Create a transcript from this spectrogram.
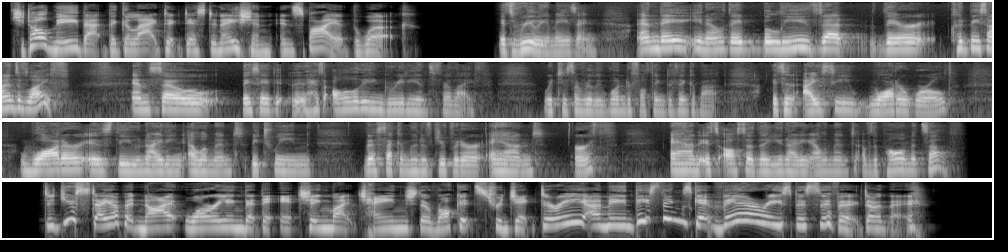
She told me that the galactic destination inspired the work. It's really amazing. And they, you know, they believe that there could be signs of life. And so they say it has all the ingredients for life, which is a really wonderful thing to think about. It's an icy water world. Water is the uniting element between the second moon of Jupiter and Earth. And it's also the uniting element of the poem itself. Did you stay up at night worrying that the etching might change the rocket's trajectory? I mean, these things get very specific, don't they?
